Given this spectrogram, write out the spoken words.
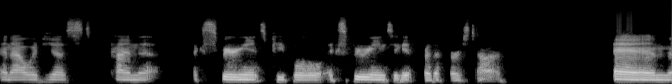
And I would just kind of experience people experiencing it for the first time. And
